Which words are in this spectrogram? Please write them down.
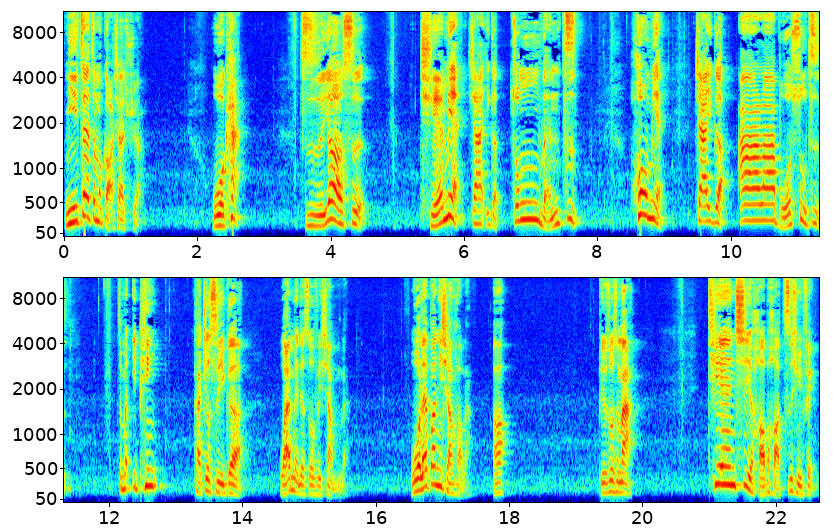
你再这么搞下去啊，我看只要是前面加一个中文字，后面加一个阿拉伯数字，这么一拼，它就是一个。完美的收费项目了，我来帮你想好了。比如说什么天气好不好？咨询费，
